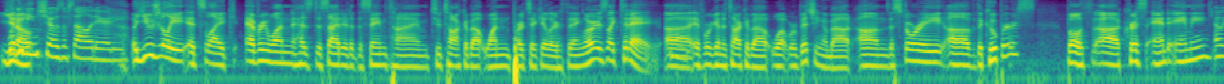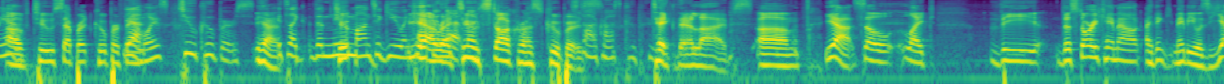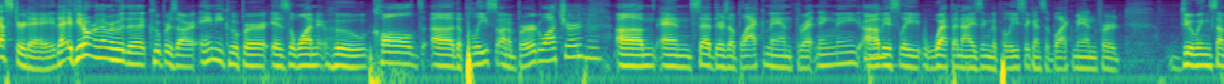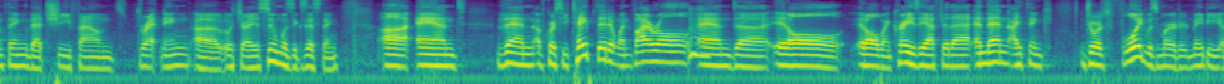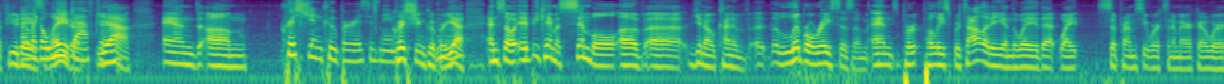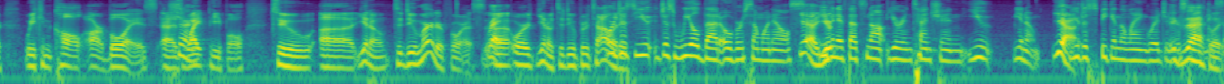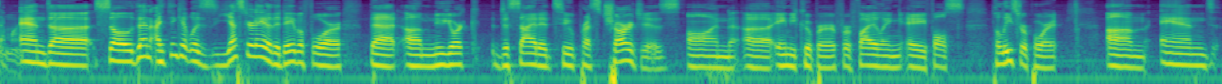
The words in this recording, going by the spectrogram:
you what know, do you mean shows of solidarity? usually it's like everyone has decided at the same time to talk about one particular thing. Whereas, like today, uh, Mm-hmm. if we're going to talk about what we're bitching about, um, the story of the Coopers. Both uh, Chris and Amy Oh, yeah. of two separate Cooper families. Yeah. Two Coopers. Yeah. It's like the new Two- Montague and Yeah, Capulet. right. Two like, star-crossed Coopers Starcross Coopers. take their lives. Um, yeah. So like, the the story came out i think maybe it was yesterday that if you don't remember who the coopers are amy cooper is the one who called uh, the police on a bird watcher um, and said there's a black man threatening me. Obviously weaponizing the police against a black man for doing something that she found threatening uh, which i assume was existing. Uh, and then of course he taped it it went viral Mm-hmm. and uh, it all it all went crazy after that and then i think george floyd was murdered maybe a few days Oh, like a week after. yeah and um, Christian Cooper is his name. Christian Cooper, Mm-hmm. yeah, and so it became a symbol of, uh, you know, kind of uh, the liberal racism and per- police brutality and the way that white supremacy works in America, where we can call our boys as Sure. white people to, uh, you know, to do murder for us, Right. uh, or you know, to do brutality. or just you just wield that over someone else. Yeah, even if that's not your intention, you you know. Yeah. you're just speaking the language and exactly you're someone. and uh, so then i think it was yesterday or the day before that um, new york decided to press charges on uh, amy cooper for filing a false police report um, and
